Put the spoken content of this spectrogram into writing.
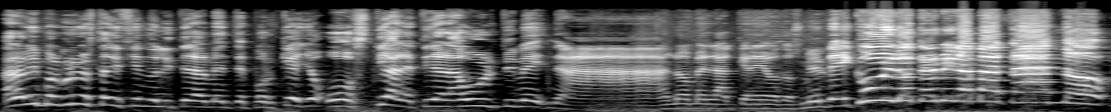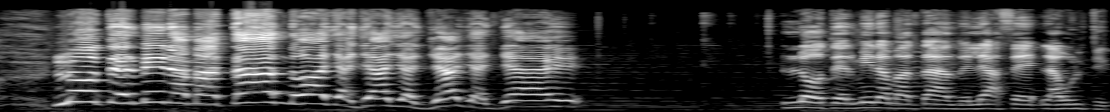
Ahora mismo el Bruno está diciendo literalmente ¿Por qué yo? ¡Hostia! Le tira la ultimate Nah, no me la creo 2000 de IQ y lo termina matando ¡Lo termina matando! ¡Ay, ay, ay, ay, ay, ay, ay! Lo termina matando y le hace la ulti,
